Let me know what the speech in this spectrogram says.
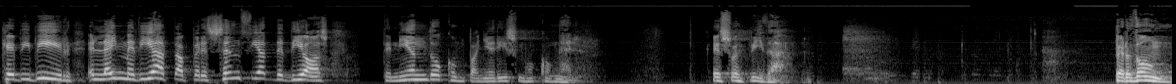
que vivir en la inmediata presencia de Dios teniendo compañerismo con Él. Eso es vida. Perdón.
